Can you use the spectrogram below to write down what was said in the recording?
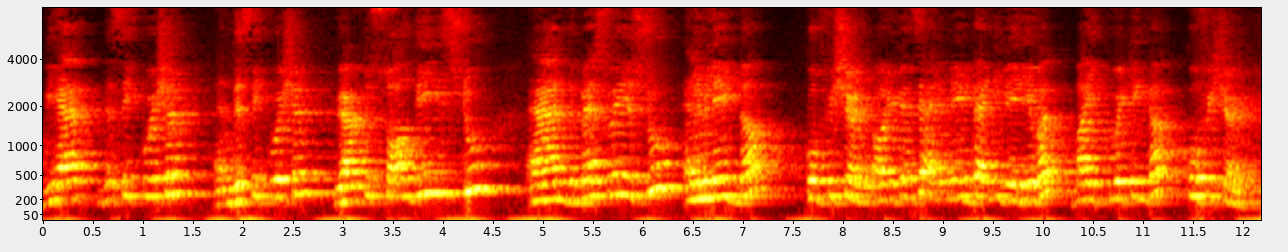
we have this equation and this equation we have to solve these two and the best way is to eliminate the coefficient or you can say eliminate the any variable by equating the coefficient.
